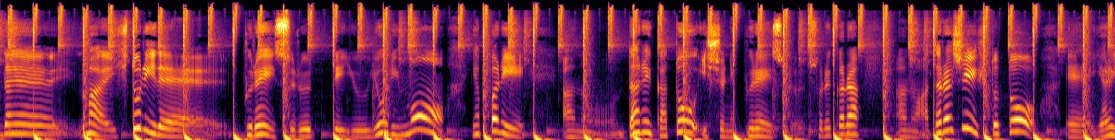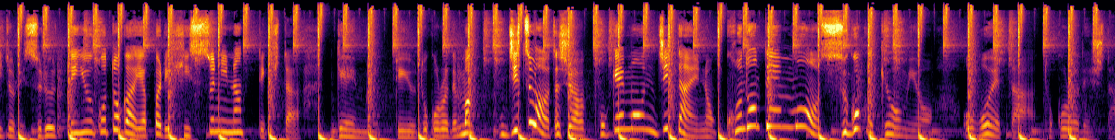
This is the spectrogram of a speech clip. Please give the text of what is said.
でまあ一人でプレイするっていうよりもやっぱりあの誰かと一緒にプレイするそれからあの新しい人と、えー、やり取りするっていうことがやっぱり必須になってきたゲームっていうところで、まあ、実は私はポケモン自体のこの点もすごく興味を覚えたところでした。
